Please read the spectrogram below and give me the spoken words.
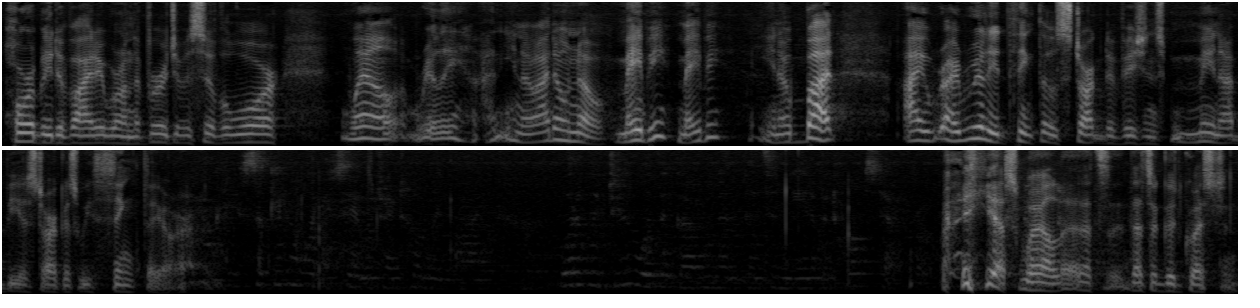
horribly divided, we're on the verge of a civil war. Well, really, you know, I don't know. Maybe, maybe, you know, but I, I really think those stark divisions may not be as stark as we think they are. yes, well, uh, that's, that's a good question.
